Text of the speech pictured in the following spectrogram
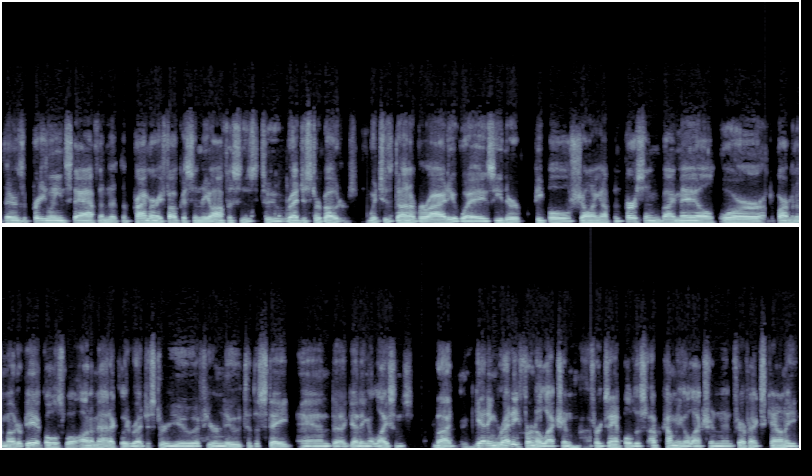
there's a pretty lean staff, and that the primary focus in the office is to register voters, which is done a variety of ways, either people showing up in person by mail or Department of Motor Vehicles will automatically register you if you're new to the state and uh, getting a license. But getting ready for an election, for example, this upcoming election in Fairfax County,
